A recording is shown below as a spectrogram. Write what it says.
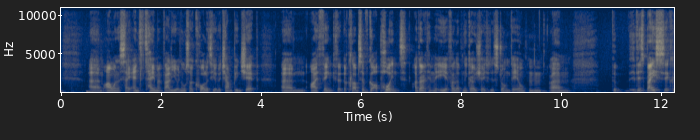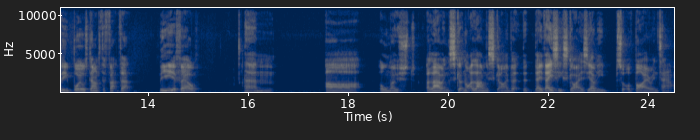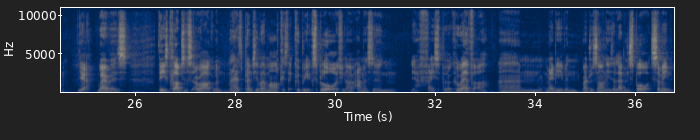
um, I want to say, entertainment value and also quality of the championship, um, I think that the clubs have got a point. I don't think the EFL have negotiated a strong deal. Um, the, this basically boils down to the fact that the EFL um, are almost allowing Sky, not allowing Sky, but they they see Sky as the only sort of buyer in town. yeah, Whereas these clubs are arguing there's plenty of other markets that could be explored. You know, Amazon, Facebook, whoever. Um, maybe even Radrizzani's Eleven Sports. I mean,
